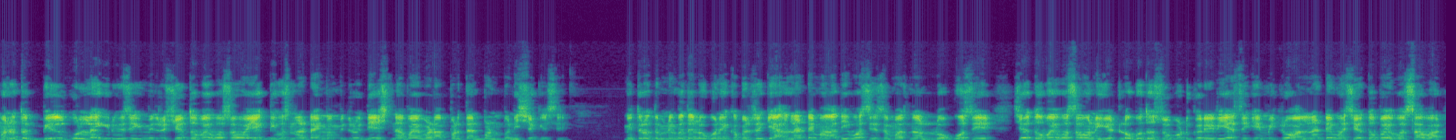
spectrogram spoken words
મને તો બિલકુલ લાગી રહ્યું છે કે મિત્રો, શેતોભાઈ વસાવા એક દિવસના ટાઈમમાં મિત્રો દેશના ભાઈ વડાપ્રધાન પણ બની શકે છે. મિત્રો, તમને બધા લોકોને ખબર છે કે હાલના ટાઈમમાં આદિવાસી સમાજના લોકો છે, શેતોભાઈ વસાવાને એટલો બધો સપોર્ટ કરી રહ્યા છે કે મિત્રો, હાલના ટાઈમમાં શેતોભાઈ વસાવા,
